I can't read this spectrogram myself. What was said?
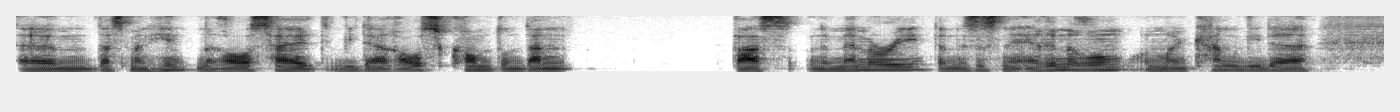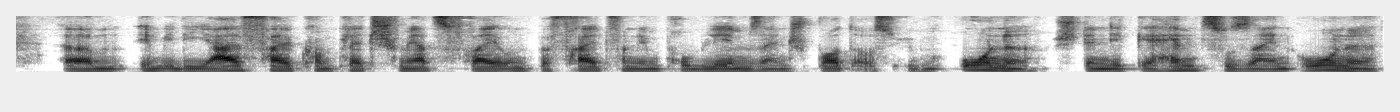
ähm, dass man hinten raus halt wieder rauskommt und dann war es eine Memory, dann ist es eine Erinnerung und man kann wieder ähm, im Idealfall komplett schmerzfrei und befreit von dem Problem seinen Sport ausüben, ohne ständig gehemmt zu sein, ohne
